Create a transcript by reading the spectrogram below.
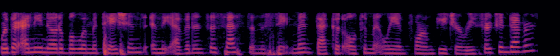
Were there any notable limitations in the evidence assessed in the statement that could ultimately inform future research endeavors?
